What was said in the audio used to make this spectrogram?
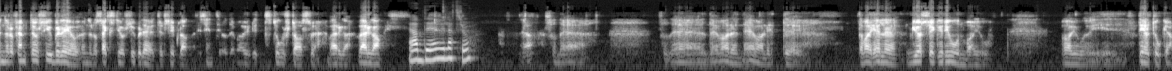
150-årsjubileet og 160-årsjubileet til Skibladner i sin tid. Og det var jo litt stor stas hver, hver gang. Ja, det vil jeg tro. Ja, så det så det, det, var, det var, litt eh, Det var hele Mjøsregionen var jo, var jo i, deltok, ja.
